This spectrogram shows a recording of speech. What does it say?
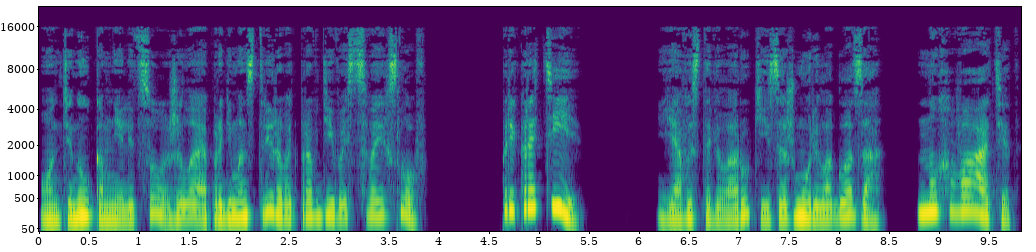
Он тянул ко мне лицо, желая продемонстрировать правдивость своих слов. «Прекрати!» Я выставила руки и зажмурила глаза. «Ну, хватит!»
